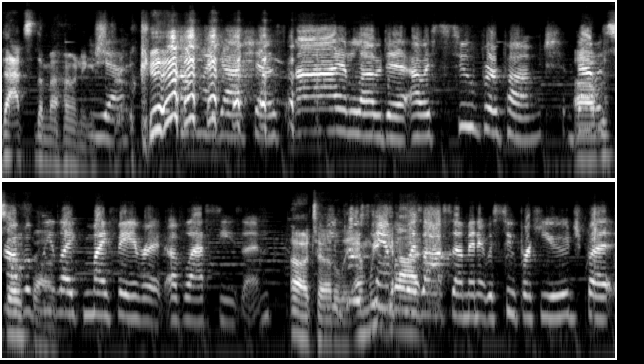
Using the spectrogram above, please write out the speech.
that's the mahoning Yeah. stroke oh my gosh, yes. I loved it. I was super pumped. That Oh, was, was probably fun. like my favorite of last season. oh totally Bruce and we Campbell got was awesome and it was super huge, but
